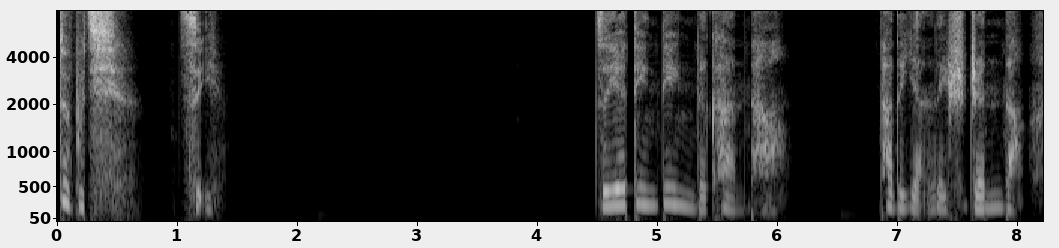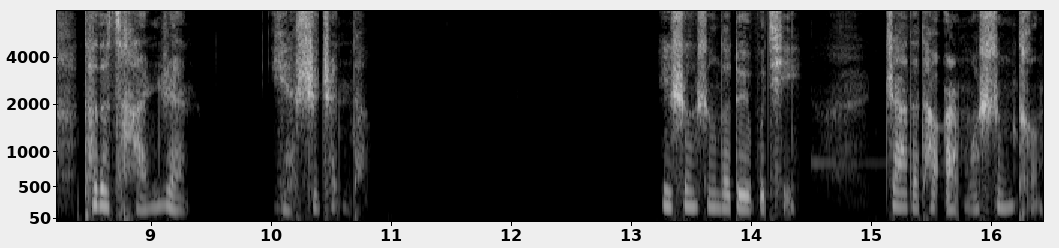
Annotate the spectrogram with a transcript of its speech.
对不起，子夜。子夜定定的看他，他的眼泪是真的，他的残忍也是真的。一声声的对不起，扎得他耳膜生疼。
